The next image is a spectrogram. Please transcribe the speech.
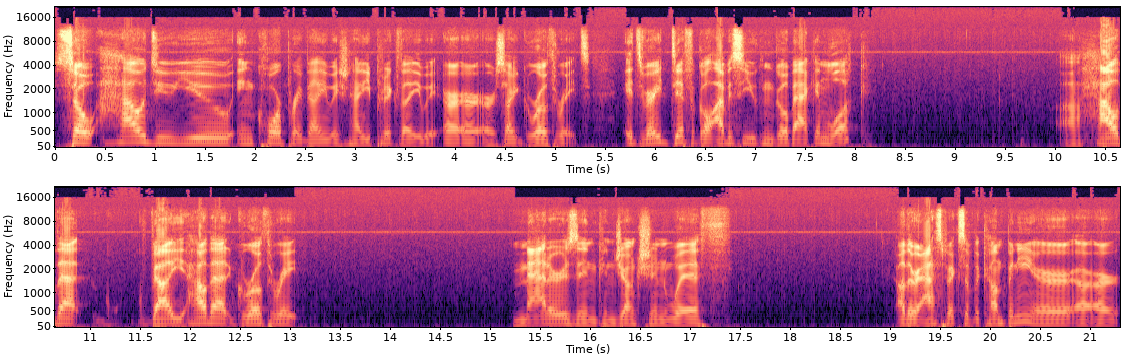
So how do you incorporate valuation? How do you predict value or, or, or sorry growth rates? It's very difficult. Obviously, you can go back and look uh, how that value, how that growth rate matters in conjunction with other aspects of the company are are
